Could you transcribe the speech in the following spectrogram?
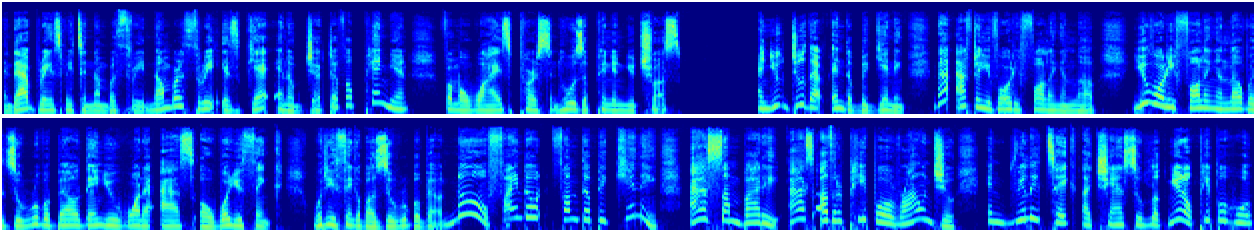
And that brings me to number three. Number three is get an objective opinion from a wise person whose opinion you trust. And you do that in the beginning, not after you've already fallen in love. You've already fallen in love with Zerubbabel, then you want to ask, oh, what do you think? What do you think about Zerubbabel? No, find out from the beginning. Ask somebody, ask other people around you, and really take a chance to look. You know, people who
